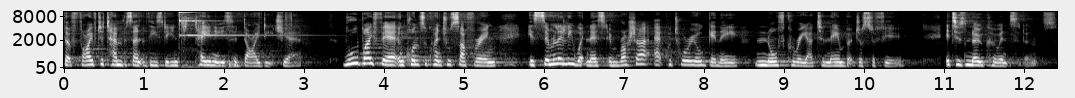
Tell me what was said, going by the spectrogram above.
that 5 to 10% of these detainees had died each year. Rule by fear and consequential suffering is similarly witnessed in Russia, Equatorial Guinea, North Korea, to name but just a few. It is no coincidence.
